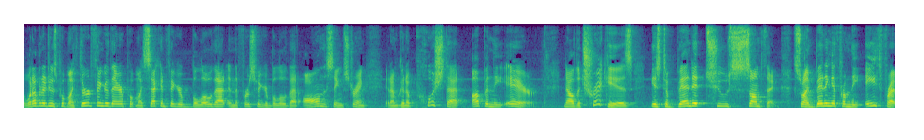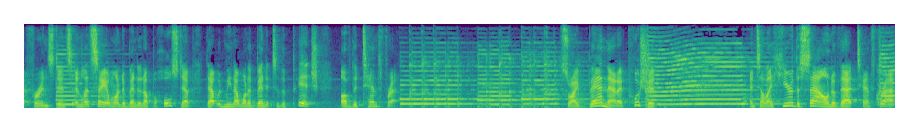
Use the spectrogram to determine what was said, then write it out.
And what I'm going to do is put my third finger there, put my second finger below that, and the first finger below that, all on the same string, and I'm going to push that up in the air. Now the trick is, is to bend it to something. So I'm bending it from the 8th fret, for instance, and let's say I wanted to bend it up a whole step, that would mean I want to bend it to the pitch of the 10th fret. So I bend that, I push it until I hear the sound of that 10th fret.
